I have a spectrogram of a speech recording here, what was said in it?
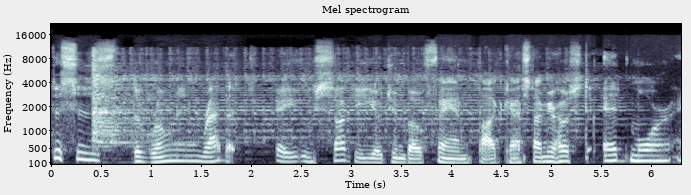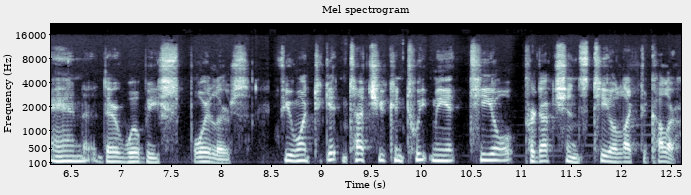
This is The Ronin Rabbit, a Usagi Yojimbo fan podcast. I'm your host, Ed Moore, and there will be spoilers. If you want to get in touch, you can tweet me at Teal Productions, Teal like the color.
